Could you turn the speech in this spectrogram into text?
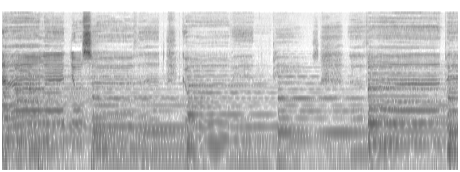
Now let your servant go in peace. Thy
